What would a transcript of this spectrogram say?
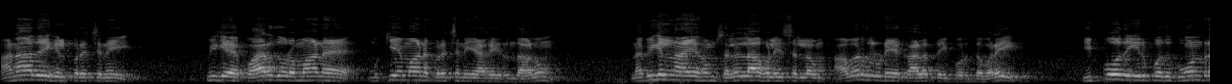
அனாதைகள் பிரச்சனை மிக பாரதூரமான முக்கியமான பிரச்சனையாக இருந்தாலும் நபிகள் நாயகம் ஸல்லல்லாஹு செல்லம் அவர்களுடைய காலத்தை பொறுத்தவரை இப்போது இருப்பது போன்ற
